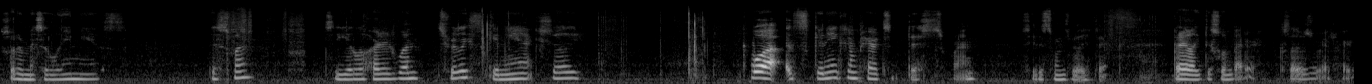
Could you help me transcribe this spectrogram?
Sort of miscellaneous. This one. It's a yellow-hearted one. It's really skinny actually. Well, it's skinny compared to this one. See, this one's really thick. But I like this one better because that was a red heart.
